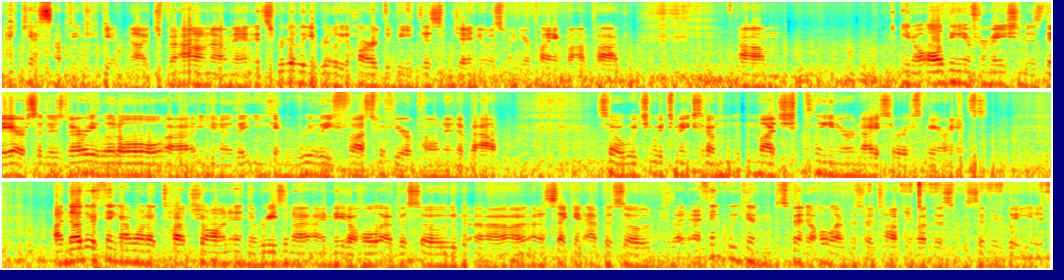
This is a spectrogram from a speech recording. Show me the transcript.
I guess something could get nudged, but I don't know, man. It's really, really hard to be disingenuous when you're playing MonPoc. Um, you know, all the information is there, so there's very little, uh, you know, that you can really fuss with your opponent about. So, which which makes it a much cleaner, nicer experience. Another thing I want to touch on, and the reason I, I made a whole episode, uh, a second episode, because I, I, think we can spend a whole episode talking about this specifically, is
